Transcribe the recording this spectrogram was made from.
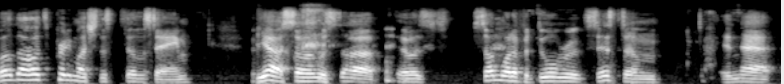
well, no, it's pretty much the, still the same. But yeah, so it was uh, it was somewhat of a dual root system in that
